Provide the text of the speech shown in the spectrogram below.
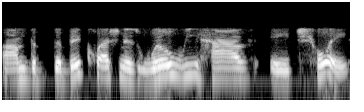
um, the, the big question is will we have a choice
